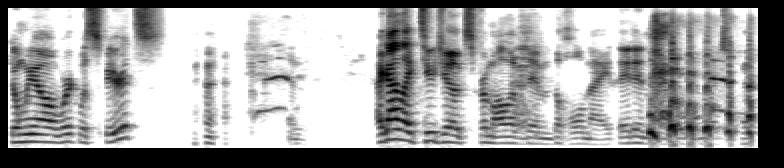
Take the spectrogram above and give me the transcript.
"Don't we all work with spirits?" and I got like two jokes from all of them the whole night. They didn't. Like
